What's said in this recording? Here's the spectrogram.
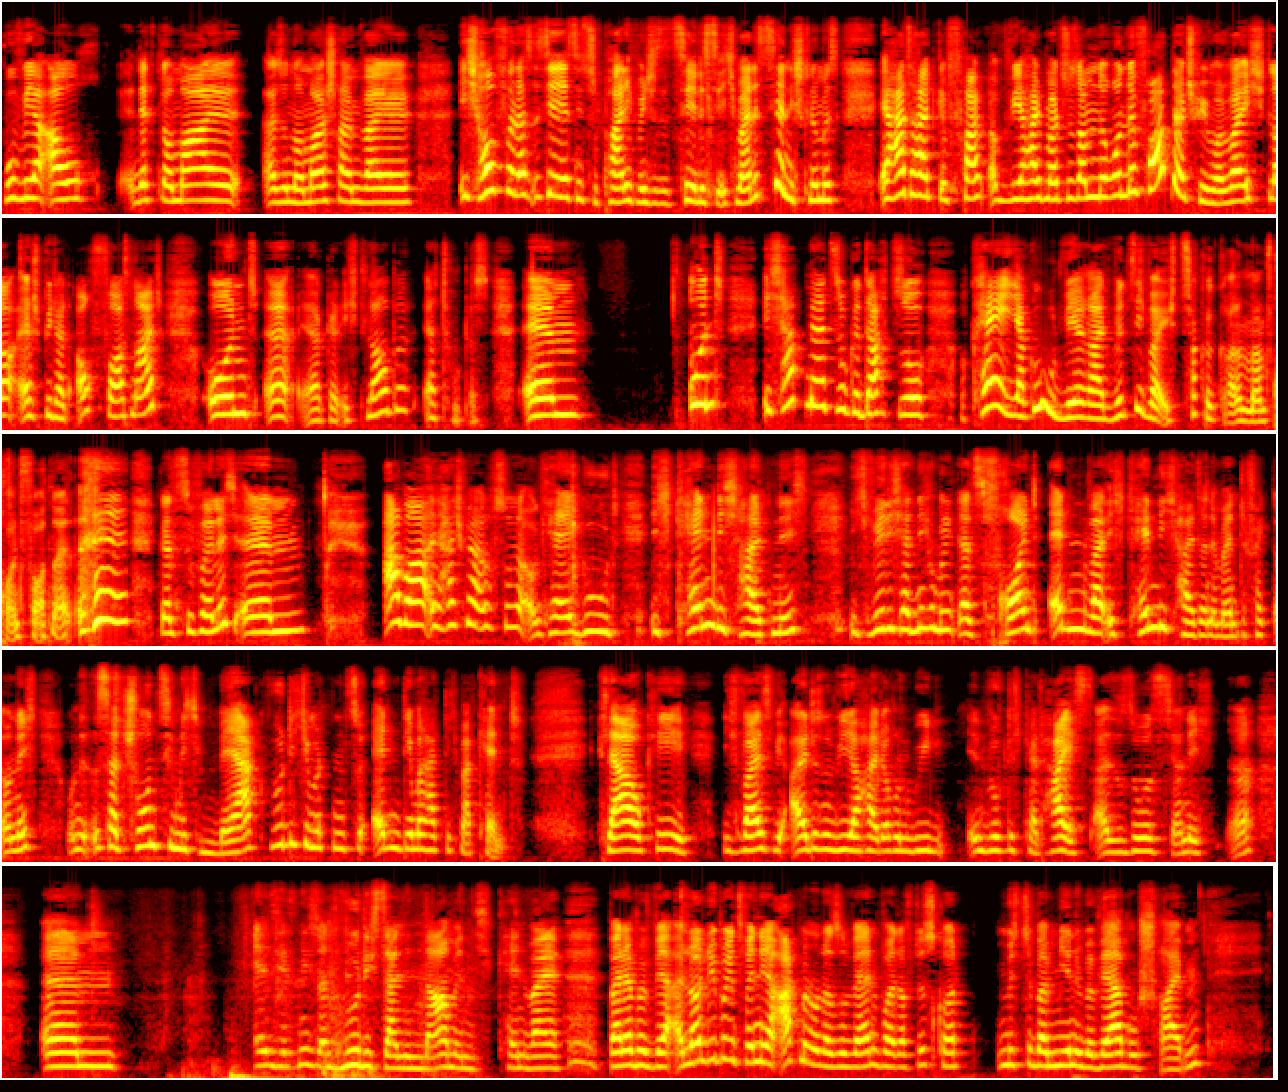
wo wir auch nicht normal, also normal schreiben, weil ich hoffe, das ist ja jetzt nicht so peinlich, wenn ich das erzähle. Ich meine, es ist ja nicht Schlimmes. Er hatte halt gefragt, ob wir halt mal zusammen eine Runde Fortnite spielen wollen, weil ich glaube, er spielt halt auch Fortnite und äh, ich glaube, er tut es. Ähm, und ich habe mir halt so gedacht, so, okay, ja gut, wäre halt witzig, weil ich zocke gerade mit meinem Freund Fortnite. Ganz zufällig. Ähm, aber habe ich mir auch so gedacht, okay, gut, ich kenne dich halt nicht. Ich will dich halt nicht unbedingt als Freund adden, weil ich kenne dich halt dann im Endeffekt auch nicht. Und es ist halt schon ziemlich merkwürdig, jemanden zu adden, den man halt nicht mal kennt. Klar, okay, ich weiß, wie alt ist und wie er halt auch in, in Wirklichkeit heißt. Also so ist es ja nicht. Ne? Ähm, es ist jetzt nicht so, als würde ich seinen Namen nicht kennen, weil bei der Bewerbung. Leute, übrigens, wenn ihr Admin oder so werden wollt auf Discord, müsst ihr bei mir eine Bewerbung schreiben.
